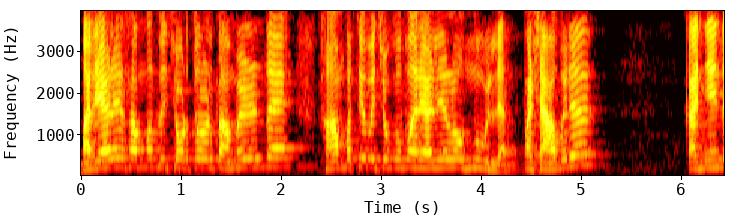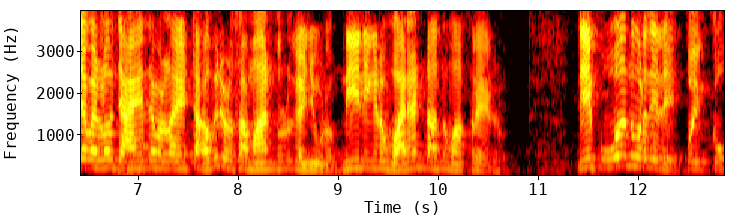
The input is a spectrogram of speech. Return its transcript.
മലയാളിയെ സംബന്ധിച്ചിടത്തോളം തമിഴിന്റെ സാമ്പത്തികം വെച്ച് നോക്കുമ്പോൾ മലയാളികളൊന്നുമില്ല. പക്ഷെ അവർ കഞ്ഞീന്റെ വെള്ളവും ചായന്റെ വെള്ളമായിട്ട് അവരോട് സമാനത്തോട് കഴിഞ്ഞു കൂടും. നീ ഇങ്ങനെ വരണ്ടെന്ന് മാത്രമേ ഉള്ളൂ. നീ പോവാന്ന് പറഞ്ഞില്ലേ? പൊയ്ക്കോ.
